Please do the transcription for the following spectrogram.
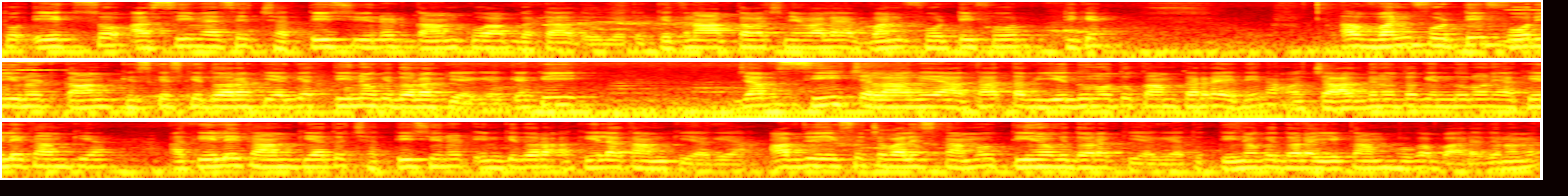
तो 180 में से 36 यूनिट काम को आप घटा दोगे। तो कितना आपका बचने वाला है? 144 ठीक है? अब 144 यूनिट काम किस किस के द्वारा किया गया? तीनों के द्वारा किया गया। क्योंकि जब सी चला गया था, तब ये दोनों तो काम कर रहे थे ना, और चार दिनों तक तो इन दोनों ने अकेले काम किया। अकेले काम किया तो 36 यूनिट इनके द्वारा अकेला काम किया गया। अब जो 144 काम है, वो तीनों के द्वारा किया गया। तो तीनों के द्वारा ये काम होगा बारह दिनों में।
